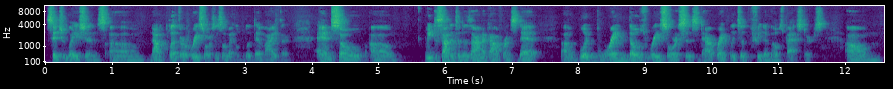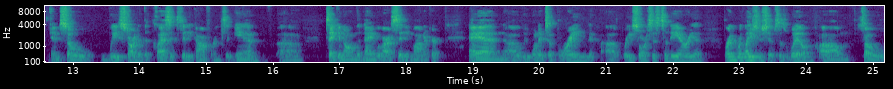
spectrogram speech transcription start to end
situations, um, not a plethora of resources available to them either. And so um, we decided to design a conference that uh, would bring those resources directly to the feet of those pastors. Um, and so we started the Classic City Conference again, uh, taking on the name of our city moniker and uh, we wanted to bring uh, resources to the area, bring relationships as well. Um, so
